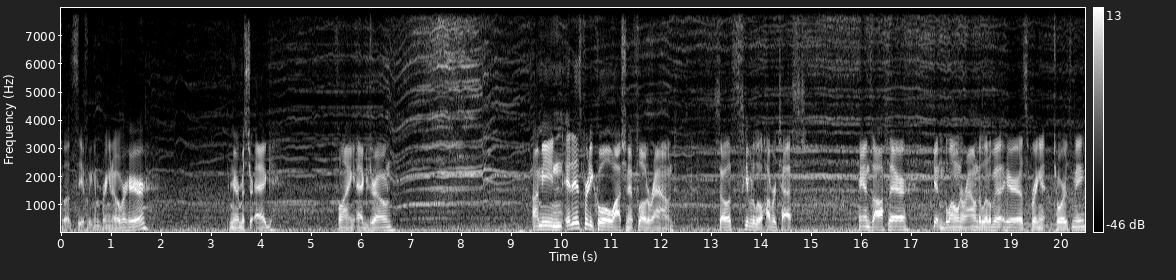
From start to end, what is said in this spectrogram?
So let's see if we can bring it over here. Come here, Mr. Egg. Flying egg drone. I mean, it is pretty cool watching it float around. So let's give it a little hover test. Hands off there. It's getting blown around a little bit here. Let's bring it towards me.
